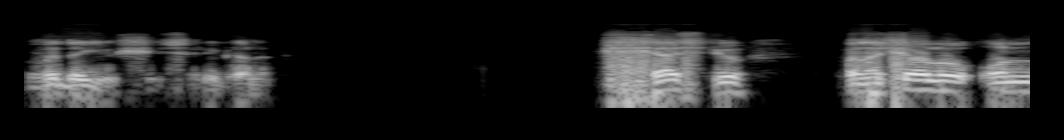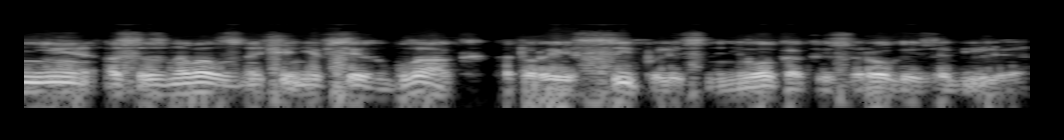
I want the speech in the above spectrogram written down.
выдающийся ребенок. К счастью, поначалу он не осознавал значения всех благ, которые сыпались на него, как из рога изобилия.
